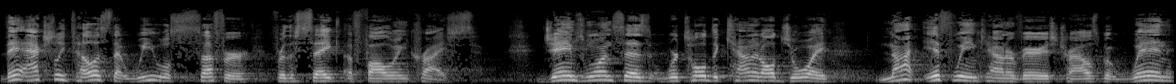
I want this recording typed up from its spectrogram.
they actually tell us that we will suffer for the sake of following Christ. James 1 says, We're told to count it all joy, not if we encounter various trials, but when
